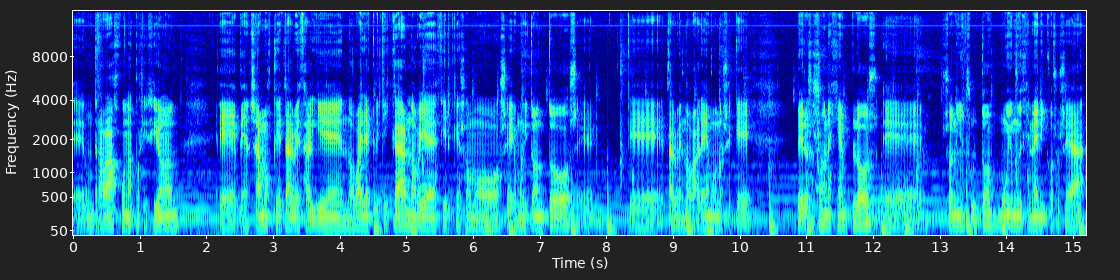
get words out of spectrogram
eh, un trabajo, una exposición, eh, pensamos que tal vez alguien nos vaya a criticar, nos vaya a decir que somos muy tontos, que tal vez no valemos, no sé qué. Pero esos son ejemplos, son insultos muy, muy genéricos. O sea,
